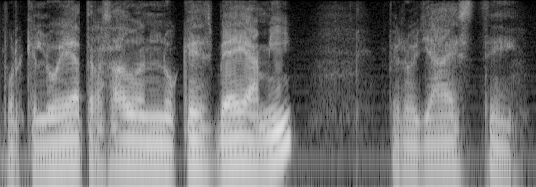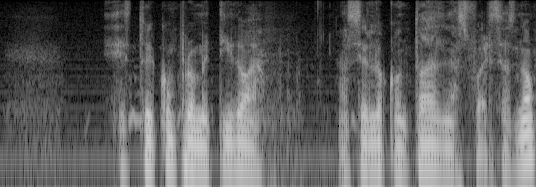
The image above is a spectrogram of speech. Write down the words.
porque lo he atrasado en lo que es ve a mí, pero ya este estoy comprometido a, hacerlo con todas las fuerzas, ¿no?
